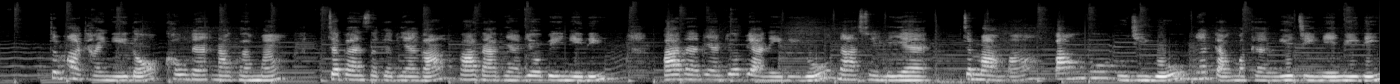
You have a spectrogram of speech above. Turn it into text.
။ကျမထိုင်နေသော ခုံတန်းအနောက်ဘက်မှာဂျပန်စကားပြန်ကဘာသာပြန်ပြောပေးနေသည်။ဘာသာပြန်ပြောပြနေသည်ကိုနားဆွင်လျက်ကျမမှာပေါင်းဖို့ကူကြီးကိုမျက်တောင်မခံငေးကြည့်နေမိသည်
